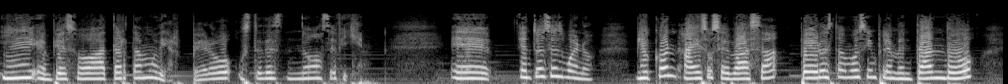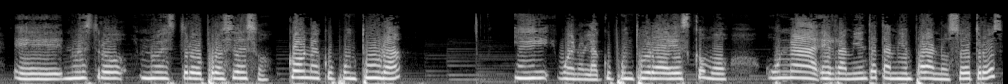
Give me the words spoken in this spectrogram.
y empiezo a tartamudear, pero ustedes no se fijen. Eh, entonces, bueno, Biocon a eso se basa, pero estamos implementando eh, nuestro, nuestro proceso con acupuntura y bueno, la acupuntura es como una herramienta también para nosotros,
